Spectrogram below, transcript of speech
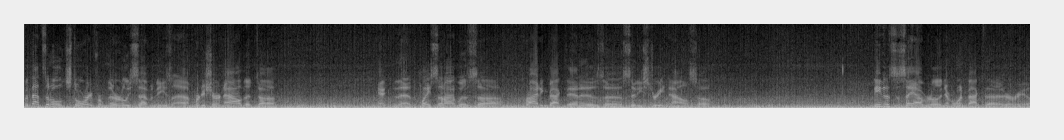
But that's an old story from the early 70s. I'm pretty sure now that uh, the, the, place that I was uh, riding back then is a city street now. So, needless to say, I really never went back to that area.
